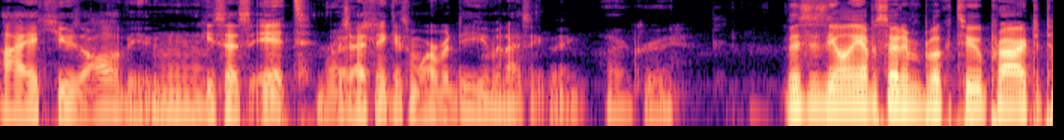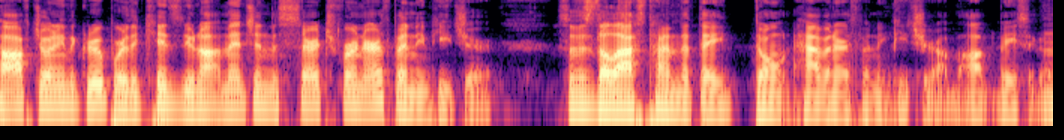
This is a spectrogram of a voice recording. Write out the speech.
I accuse all of you. Mm. He says it, which I think is more of a dehumanizing thing. I agree. This is the only episode in book two prior to Toph joining the group where the kids do not mention the search for an earthbending teacher. So this is the last time that they don't have an earthbending teacher, ob- ob- basically.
